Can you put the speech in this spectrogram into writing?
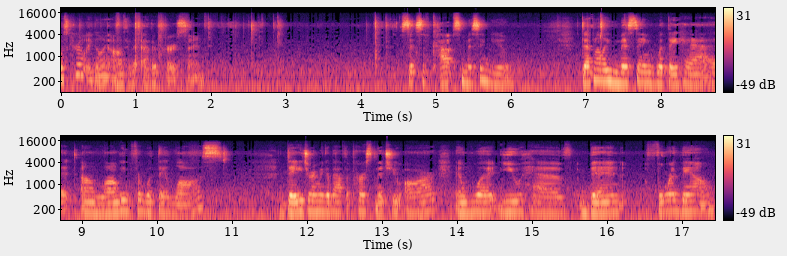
what's currently going on for the other person? Six of cups missing you. Definitely missing what they had um, longing for what they lost. Daydreaming about the person that you are and what you have been for them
